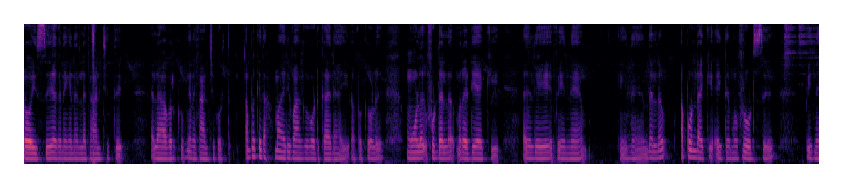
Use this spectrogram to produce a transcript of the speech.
ടോയ്സ് അങ്ങനെ ഇങ്ങനെ എല്ലാം കാണിച്ചിട്ട് എല്ലാവർക്കും ഇങ്ങനെ കാണിച്ചു കൊടുത്തു. അപ്പോഴേക്ക് ഇതാ മാരി വാങ്ങി കൊടുക്കാനായി. അപ്പോഴേക്ക് അവൾ മോൾ ഫുഡെല്ലാം റെഡിയാക്കി അതിൽ പിന്നെ പിന്നെ എന്തെല്ലാം അപ്പം ഉണ്ടാക്കി ഐറ്റം ഫ്രൂട്ട്സ് പിന്നെ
